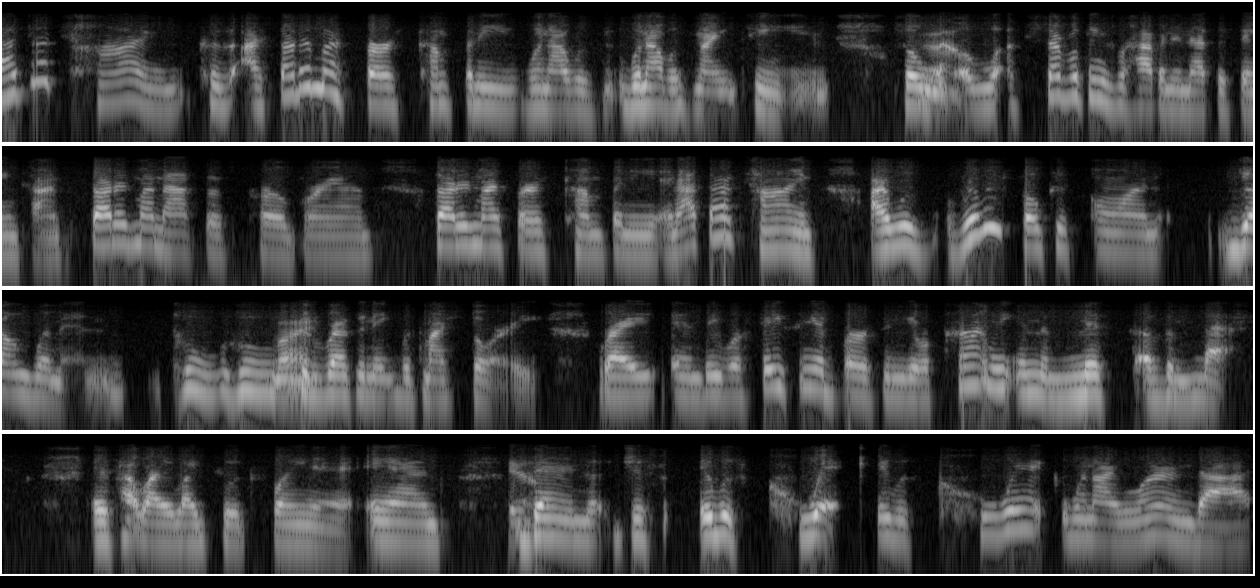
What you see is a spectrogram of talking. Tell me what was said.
at the time because i started my first company when i was when i was 19 so several things were happening at the same time started my master's program started my first company and at that time i was really focused on young women who who right. could resonate with my story right and they were facing adversity and they were currently in the midst of the mess is how I like to explain it. And yeah. then just it was quick. It was quick when I learned that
